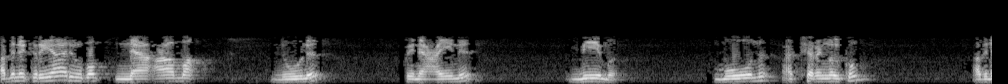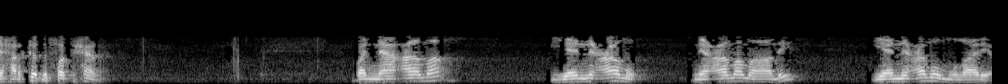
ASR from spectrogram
അതിന്റെ ക്രിയാരൂപം നാമ നൂന് പിന്നെ ഐന് മീമ് മൂന്ന് അക്ഷരങ്ങൾക്കും അതിന്റെ ഹർക്കത്ത് ഫത്ഹാണ്. അപ്പൊ നാമ യൻആമു നഅമ മാതി യൻഅമു മുലാരിയ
